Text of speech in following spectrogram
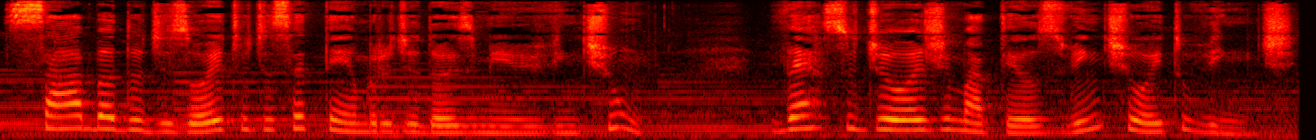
sábado 18 de setembro de 2021. Verso de hoje, Mateus 28, 20.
